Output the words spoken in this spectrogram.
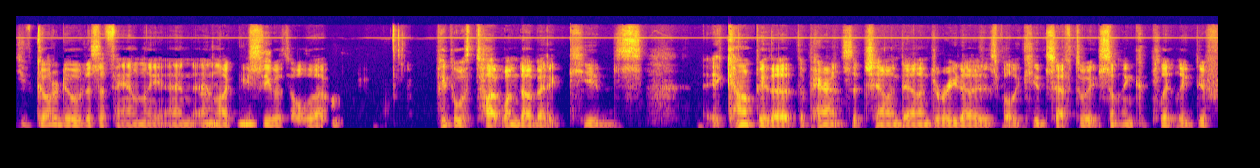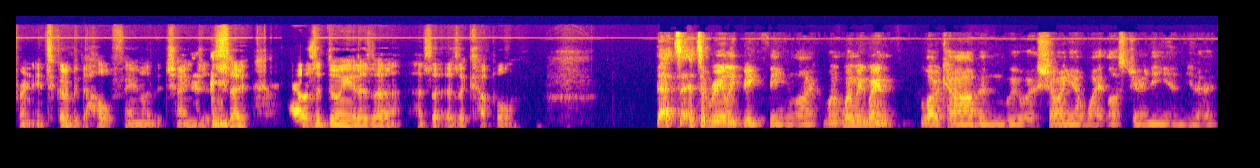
you've got to do it as a family, and and like you see with all the people with type one diabetic kids. It can't be that the parents are chowing down on Doritos while the kids have to eat something completely different. It's got to be the whole family that changes. So, how is it doing it as a as a as a couple? that's it's a really big thing. Like when, when we went low carb and we were showing our weight loss journey, and you know,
